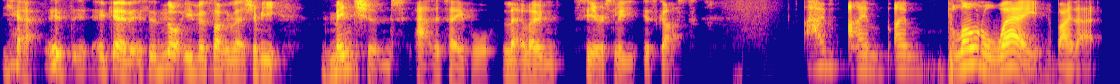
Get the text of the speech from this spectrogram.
Yeah, it's again, it's not even something that should be mentioned at the table, let alone seriously discussed. I'm I'm I'm blown away by that.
